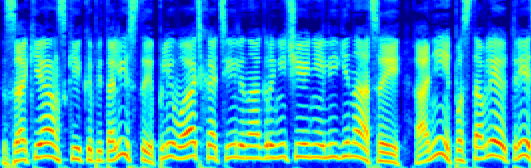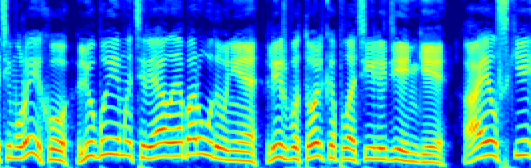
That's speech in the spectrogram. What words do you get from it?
Заокеанские капиталисты плевать хотели на ограничения Лиги наций. Они поставляют Третьему Рейху любые материалы и оборудование, лишь бы только платили деньги. Айлские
